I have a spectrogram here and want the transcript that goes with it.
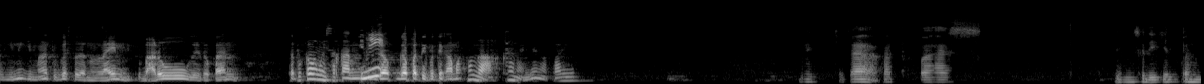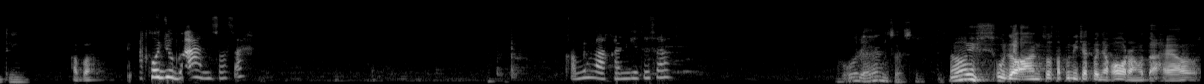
gini gimana tugas dan lain gitu baru gitu kan. Tapi kalau misalkan Ini- nggak nggak penting-penting amat mah nggak akan aja ngapain? Nih, kita akan bahas yang sedikit penting. apa? Aku juga ansos ah. Kamu nggak akan gitu sah Aku udah ansos. Nice, udah ansos tapi di chat banyak orang, what the hell.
